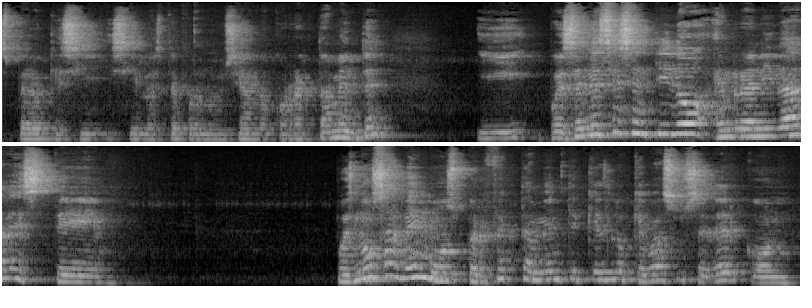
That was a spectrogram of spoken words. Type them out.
espero que sí, sí lo esté pronunciando correctamente. Y pues en ese sentido, en realidad, este, pues no sabemos perfectamente qué es lo que va a suceder con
